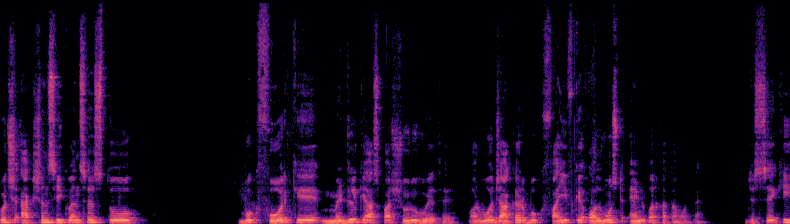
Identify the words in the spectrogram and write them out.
कुछ एक्शन सीक्वेंसेस तो बुक फोर के मिडल के आसपास शुरू हुए थे और वो जाकर बुक फाइव के ऑलमोस्ट एंड पर ख़त्म होते हैं, जिससे कि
